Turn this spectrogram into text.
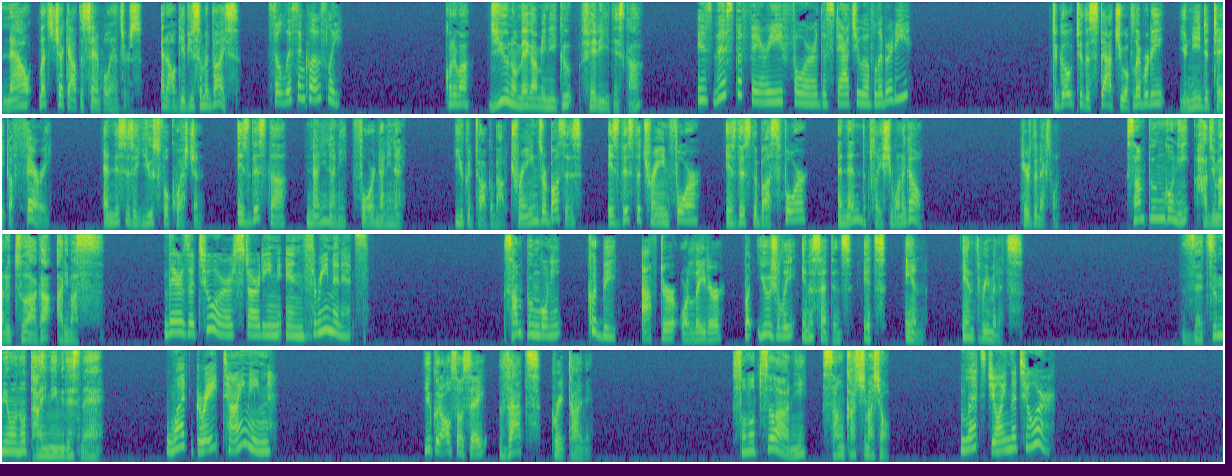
Now, let's check out the sample answers, and I'll give you some advice. So listen closely. これは自由の女神に行くフェリーですか Is this the ferry for the Statue of Liberty? To go to the Statue of Liberty, you need to take a ferry. And this is a useful question. Is this the 何々 for 何々? You could talk about trains or buses. Is this the train for? Is this the bus for? And then the place you want to go. Here's the next one. 3分後に始まるツアーがあります。 There's a tour starting in three minutes. 3分後に could be after or later, but usually in a sentence, it's in. In three minutes. 絶妙のタイミングですね。 What great timing! You could also say, that's great timing. そのツアーに参加しましょ Let's join the tour. う。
